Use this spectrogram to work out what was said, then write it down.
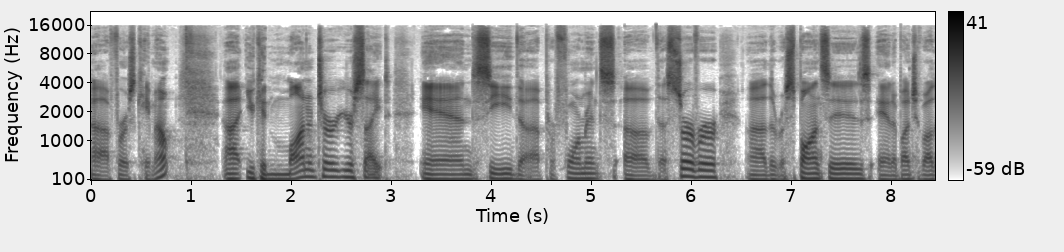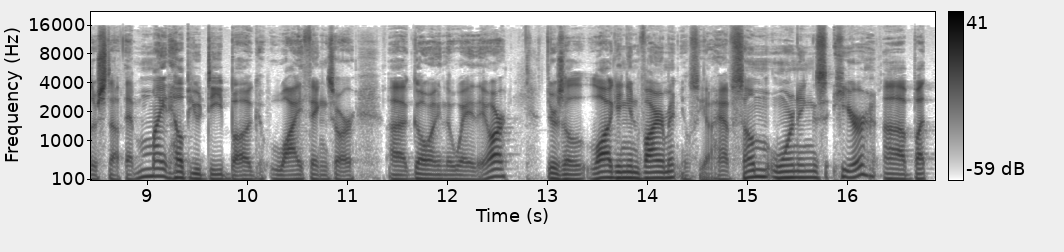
uh, first came out. Uh, you can monitor your site and see the performance of the server, uh, the responses, and a bunch of other stuff that might help you debug why things are uh, going the way they are. There's a logging environment. You'll see I have some warnings here, uh, but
